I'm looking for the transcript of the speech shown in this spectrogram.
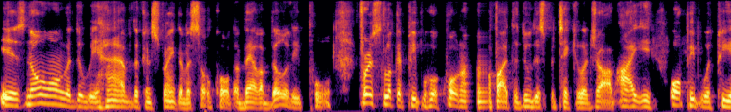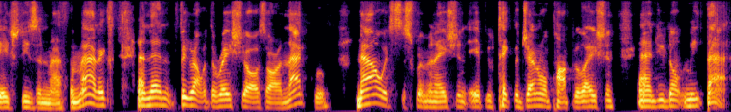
is no longer do we have the constraint of a so called availability pool. First, look at people who are quote to do this particular job, i.e., all people with PhDs in mathematics, and then figure out what the ratios are in that group. Now it's discrimination if you take the general population and you don't meet that.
